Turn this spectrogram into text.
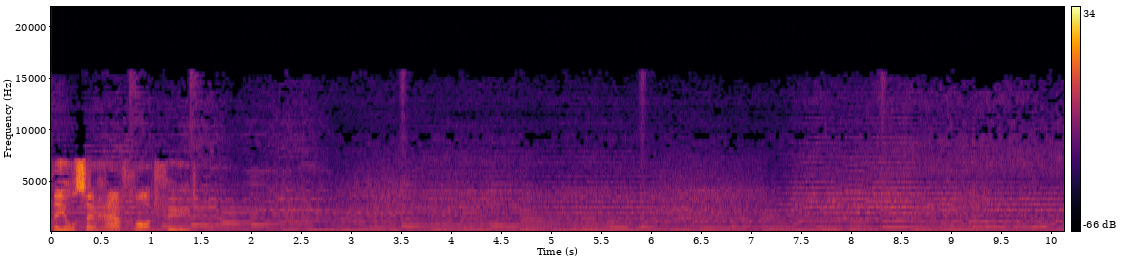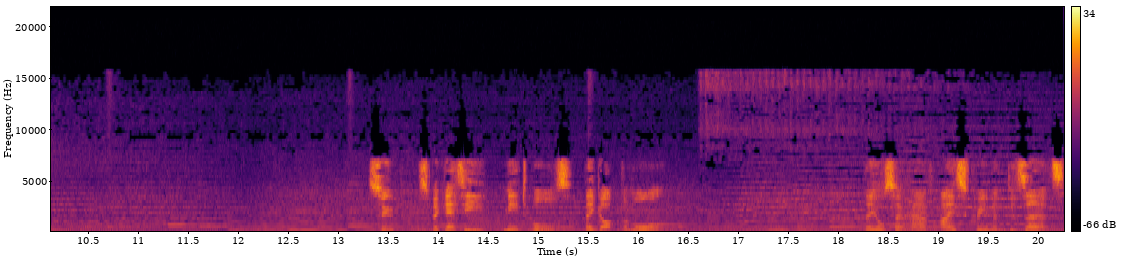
They also have hot food. Soup, spaghetti, meatballs, they got them all. They also have ice cream and desserts,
